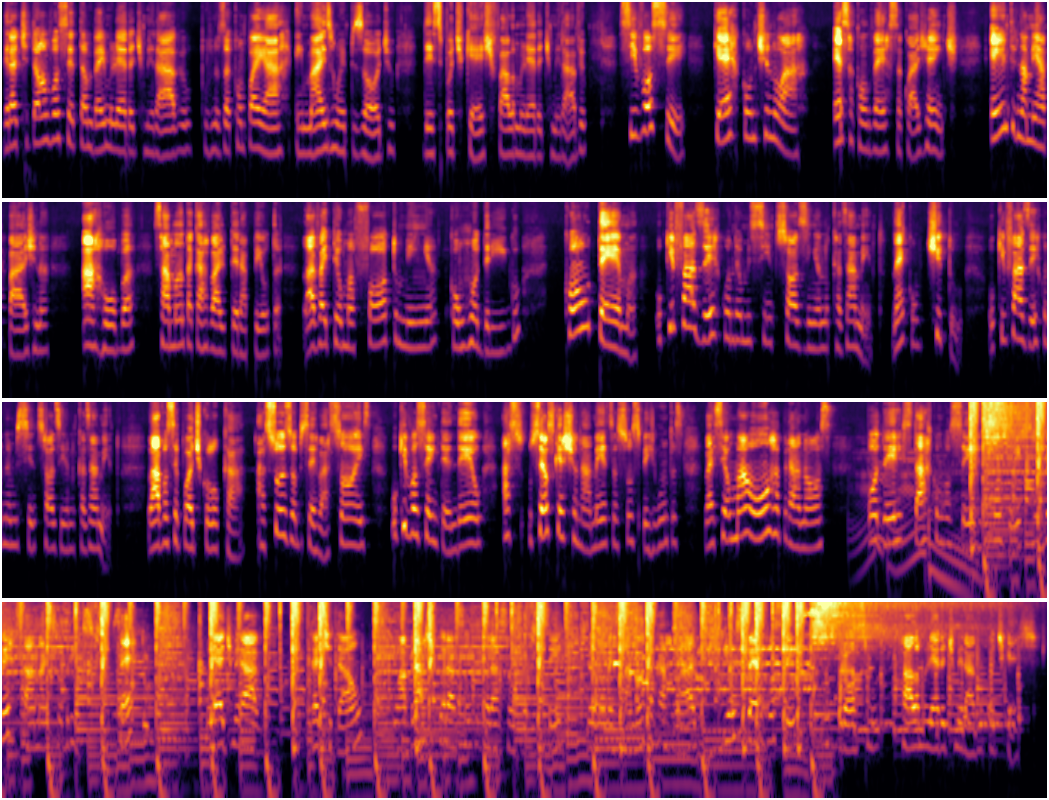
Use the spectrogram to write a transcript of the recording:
Gratidão a você também, mulher admirável, por nos acompanhar em mais um episódio desse podcast Fala Mulher Admirável. Se você quer continuar essa conversa com a gente, entre na minha página, arroba Samanta Carvalho Terapeuta. Lá vai ter uma foto minha com o Rodrigo, com o tema o que fazer quando eu me sinto sozinha no casamento, né? Com o título. O que fazer quando eu me sinto sozinha no casamento? Lá você pode colocar as suas observações, o que você entendeu, as, os seus questionamentos, as suas perguntas. Vai ser uma honra para nós poder estar com você, responder, conversar mais sobre isso, certo? Mulher admirável, gratidão. Um abraço de coração com coração para você. Meu nome é Samanta Carvalho e eu espero você no próximo Fala Mulher Admirável podcast.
